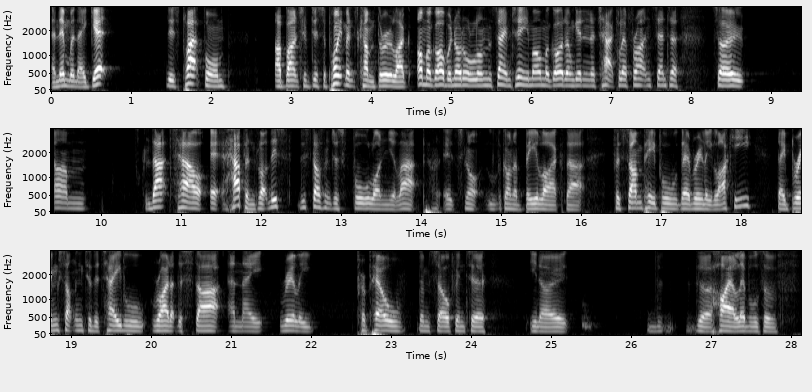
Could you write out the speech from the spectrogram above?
And then when they get this platform, a bunch of disappointments come through like, oh my God, we're not all on the same team. Oh my God, I'm getting attacked left, right, and center. So, um, that's how it happens. Like this, this doesn't just fall on your lap. It's not gonna be like that. For some people, they're really lucky. They bring something to the table right at the start, and they really propel themselves into, you know, the, the higher levels of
